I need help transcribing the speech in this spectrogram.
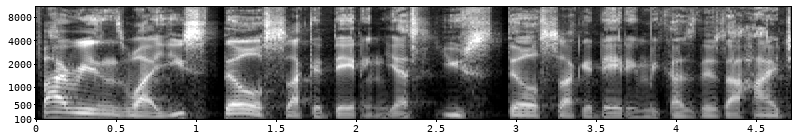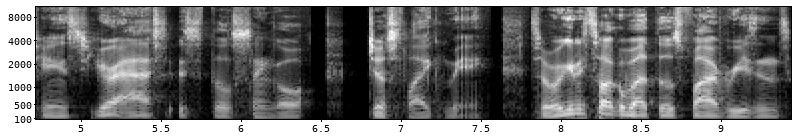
five reasons why you still suck at dating. Yes, you still suck at dating because there's a high chance your ass is still single, just like me. So, we're going to talk about those five reasons,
